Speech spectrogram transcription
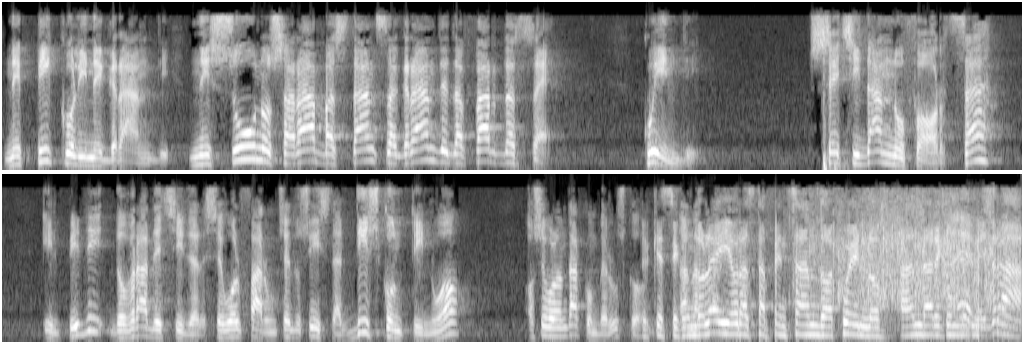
né piccoli né grandi. Nessuno sarà abbastanza grande da far da sé. Quindi, se ci danno forza, il PD dovrà decidere se vuol fare un centro-sinistra discontinuo o se vuole andare con Berlusconi. perché secondo Da una lei ora sta pensando a quello, a andare con Eh, Berlusconi. vedrà,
